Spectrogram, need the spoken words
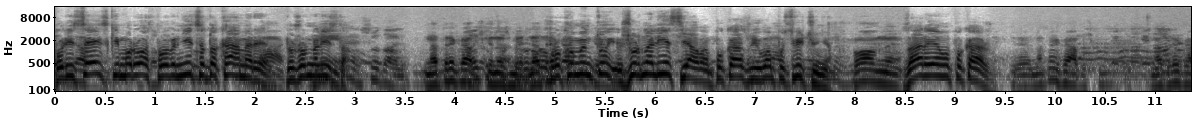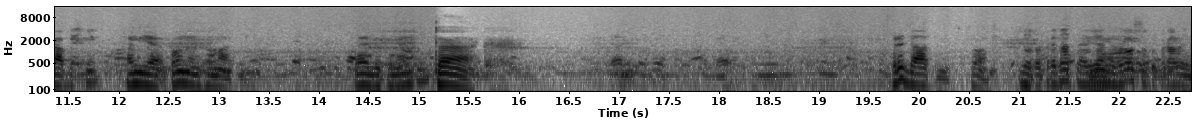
Поліцейський Мороз, поверніться до камери, до журналіста. На три крапочки нажми. На три Прокоментуй. Журналіст я вам показую вам посвідчення. повне. Зараз я вам покажу. Е, На три крапочки. На три крапочки. Там є повна інформація. Дай документи. Так. Придатні. Що? Ну, то придати я не в розшуку, правильно.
